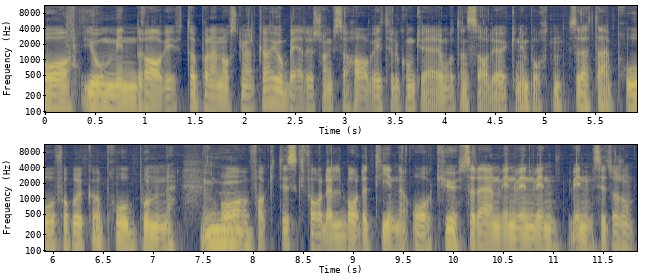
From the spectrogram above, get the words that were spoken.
Og jo mindre avgifter på den norske melka, jo bedre sjanse har vi til å konkurrere mot den stadig økende importen. Så dette er pro forbruker, pro bonde. Mm. Og faktisk fordel både Tine og Ku. Så det er en vinn-vinn-vinn-vinn-situasjon.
